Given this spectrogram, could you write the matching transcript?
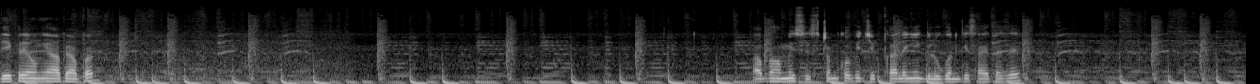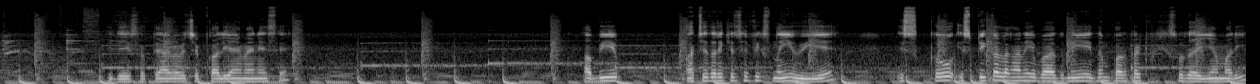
देख रहे होंगे आप यहाँ पर। अब हम इस सिस्टम को भी चिपका लेंगे ग्लूगन की सहायता से। ये देख सकते हैं, यहाँ पे चिपका लिया है मैंने इसे। अभी ये अच्छे तरीके से फिक्स नहीं हुई है। इसको स्पीकर लगाने के बाद में एकदम परफेक्ट फिक्स हो जाएगी हमारी।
